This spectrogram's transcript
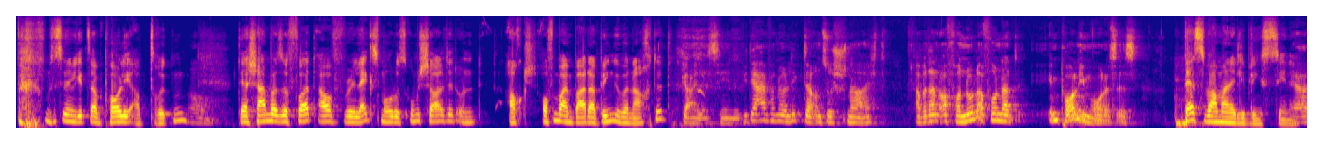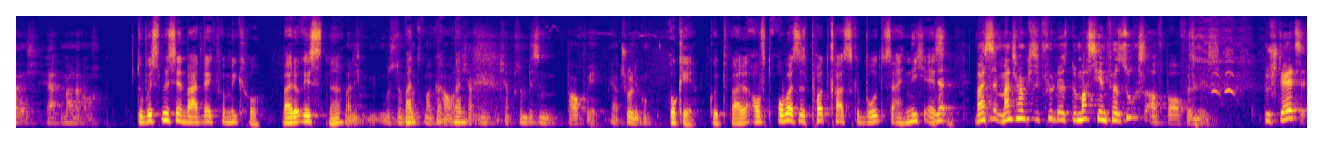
muss nämlich jetzt an Pauli abdrücken, Oh. der scheinbar sofort auf Relax-Modus umschaltet und auch offenbar im Bada Bing übernachtet. Geile Szene. Wie der einfach nur liegt da und so schnarcht. Aber dann auch von 0 auf 100 im Poly-Modus ist. Das war meine Lieblingsszene. Herrlich. Ja, meine auch. Du bist ein bisschen weit weg vom Mikro, weil du isst, ne? Weil ich muss nur Man- kurz mal kauen. man- ich habe hab so ein bisschen Bauchweh. Ja, Entschuldigung. Okay, gut, weil oft oberstes Podcast-Gebot ist eigentlich nicht Ja, essen. weißt du, manchmal habe ich das Gefühl, du machst hier einen Versuchsaufbau für mich. Du stellst,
